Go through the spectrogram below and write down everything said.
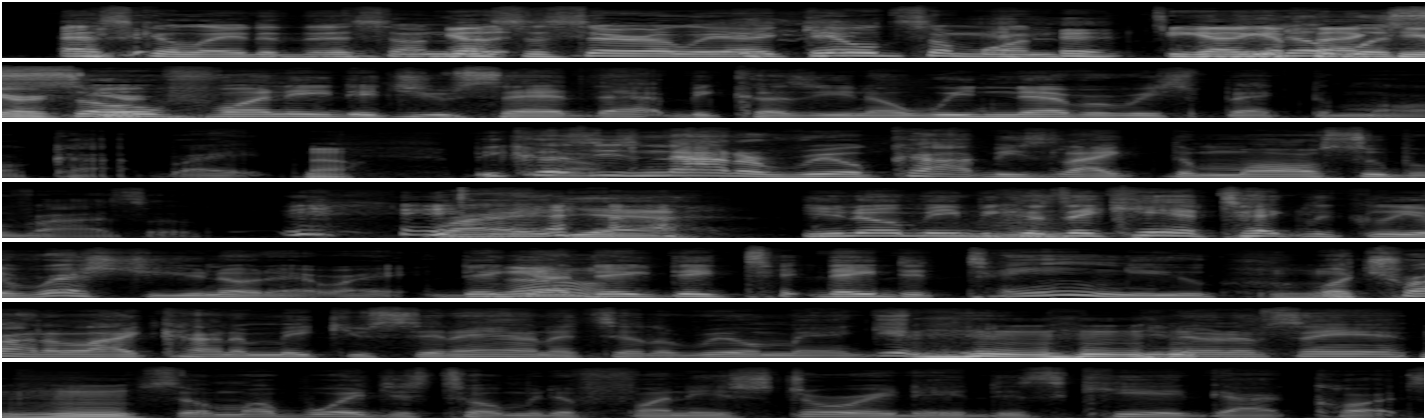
escalated this unnecessarily. I killed someone. You got to you get know back what's to your. so your- funny that you said that because you know we never respect the mall cop, right? No. Because he's not a real cop. He's like the mall supervisor, right? Yeah. You know what I mean? Because they can't technically arrest you. You know that, right? They No. got they they t- they detain you or try to like kind of make you sit down until a real man get there. you know what I'm saying? Mhm. So my boy just told me the funniest story. That this kid got caught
